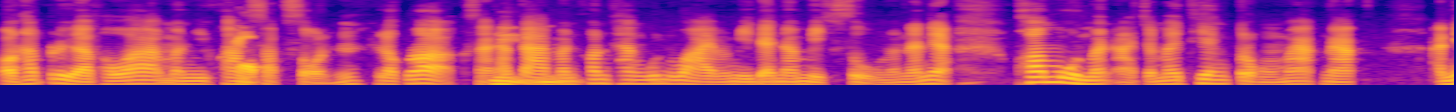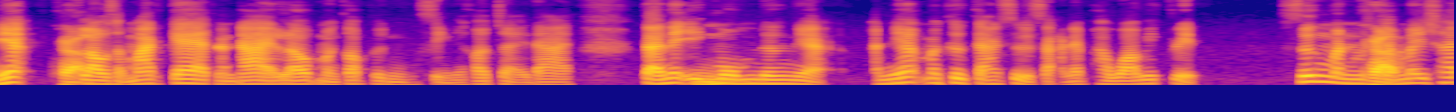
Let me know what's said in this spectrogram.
กองทัพเรือ เพราะว่ามันมีความครับสับสน แล้วก็สถานการอืณ์มมันค่อนข้างวุ่นวายมันมีไดนามิกสูงดังนั้นเนี่ยข้อมูลมันอาจจะไม่เที่ยงตรงมากนัก อันเนี้ยครับเราสามารถแก้กันได้แล้วมันก็เป็นสิ่งที่เข้าใจได้ แต่ในอีกอืมมุมหนึงเนี่ยอันเนี้ยมันคือการสื่อสารในภาวะวิกฤต ซึ่งมันครับจะไม่ใช่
